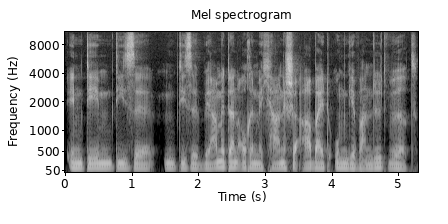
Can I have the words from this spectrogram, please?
in dem diese, diese Wärme dann auch in mechanische Arbeit umgewandelt wird.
